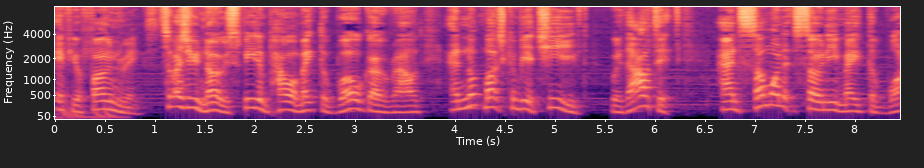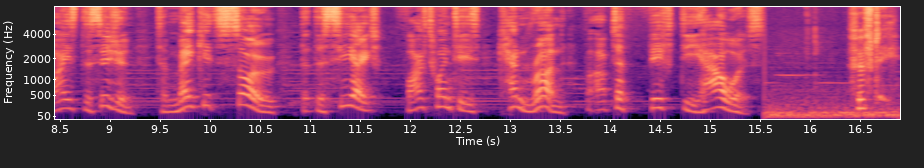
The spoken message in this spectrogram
if your phone rings. So as you know, speed and power make the world go round and not much can be achieved without it. And someone at Sony made the wise decision to make it so that the CH 520s can run for up to 50 hours. 50?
